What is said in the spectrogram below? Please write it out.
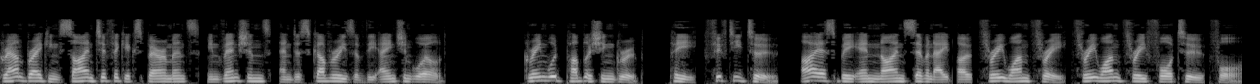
Groundbreaking Scientific Experiments, Inventions, and Discoveries of the Ancient World. Greenwood Publishing Group. p. 52. ISBN 978-0-313-31342-4.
